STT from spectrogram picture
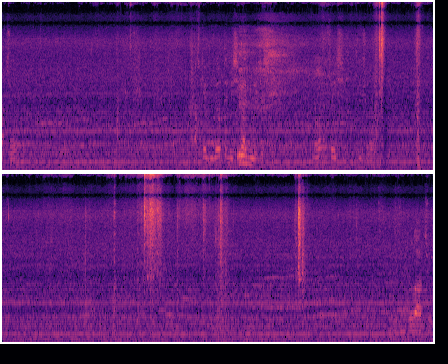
আঁচল। আজকে ভিডিওতে বেশিরভাগ ইমিটেশন দেখুন ফ্রেশ দুশো টাকা দেখুন, এটা হলো আঁচল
